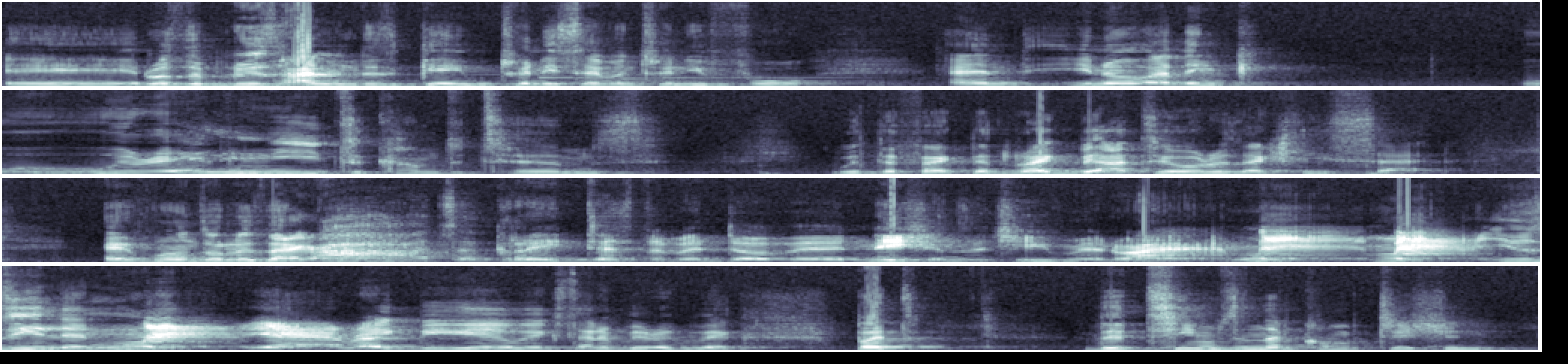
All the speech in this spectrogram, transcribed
Uh, it was the Blues Highlanders game, 27 24. And, you know, I think we really need to come to terms with the fact that rugby Aotearoa is actually sad. Everyone's always like, ah, it's a great testament of a nation's achievement. Wah, meh, meh, New Zealand, meh, yeah, rugby, yeah, we're excited to be rugby back. But the teams in that competition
